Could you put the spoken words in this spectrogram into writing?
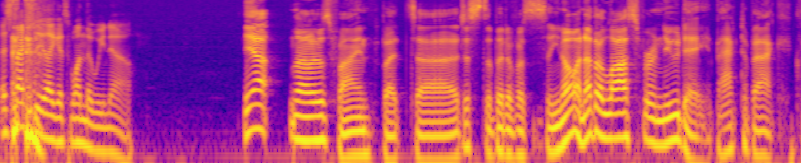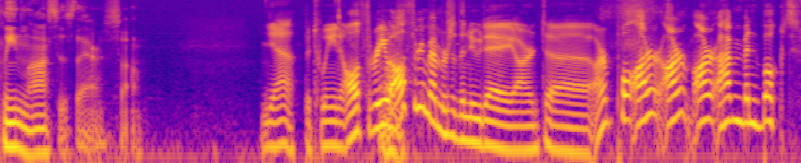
especially like it's one that we know. Yeah, no, it was fine, but uh, just a bit of a you know another loss for a new day, back to back clean losses there. So Yeah, between all three, Oh. all three members of the New Day aren't uh, aren't pull, aren't, aren't aren't haven't been booked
